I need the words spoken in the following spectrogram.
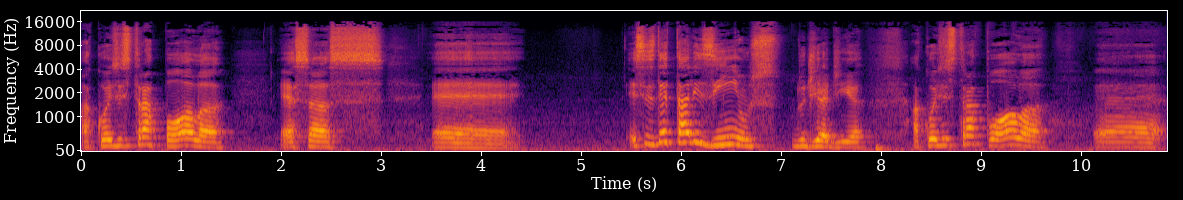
a coisa extrapola essas. É, esses detalhezinhos do dia a dia. A coisa extrapola é,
